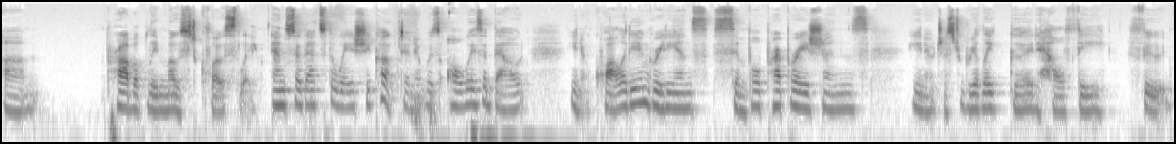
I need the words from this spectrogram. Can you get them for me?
um, probably most closely. And so that's the way she cooked. And it was always about, you know, quality ingredients, simple preparations, you know, just really good, healthy food.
